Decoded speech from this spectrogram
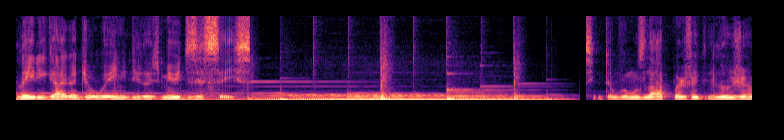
Lady Gaga Joanne de 2016. Então vamos lá, Perfect Illusion.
